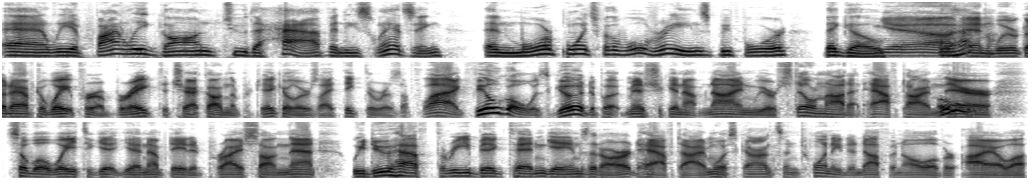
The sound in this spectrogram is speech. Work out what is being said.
And we have finally gone to the half in East Lansing and more points for the Wolverines before they go. Yeah, and we are going to have to wait for a break to check on the particulars. I think there was a flag. Field goal was good to put Michigan up nine. We are still not at halftime Ooh. there, so we'll wait to get you an updated price on that. We do have three Big Ten games that are at halftime. Wisconsin twenty to nothing all over Iowa.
